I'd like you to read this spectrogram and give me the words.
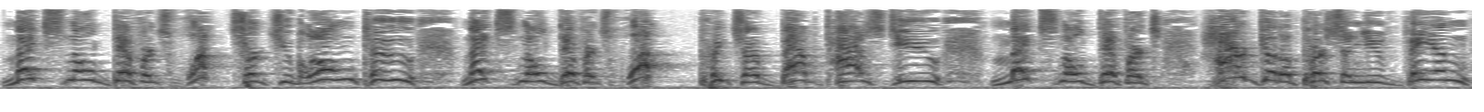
Makes no difference what church you belong to. Makes no difference what preacher baptized you makes no difference how good a person you've been.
